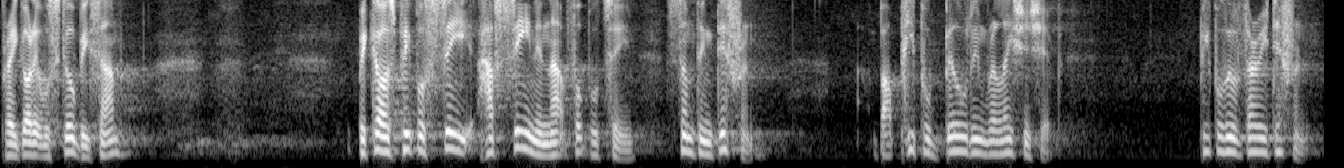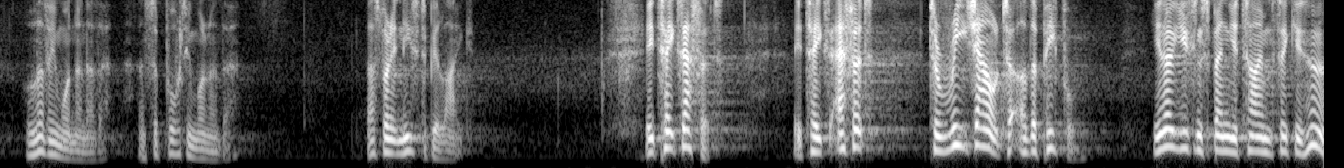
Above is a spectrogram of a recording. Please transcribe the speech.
Pray God it will still be Sam. Because people see, have seen in that football team something different about people building relationship. People who are very different, loving one another and supporting one another. That's what it needs to be like. It takes effort. It takes effort to reach out to other people. You know, you can spend your time thinking, huh,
